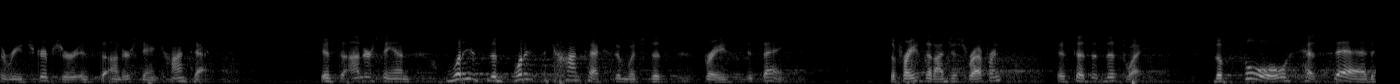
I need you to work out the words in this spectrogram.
to read Scripture is to understand context, is to understand what is the, what is the context in which this phrase is saying. The phrase that I just referenced, it says it this way. The fool has said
